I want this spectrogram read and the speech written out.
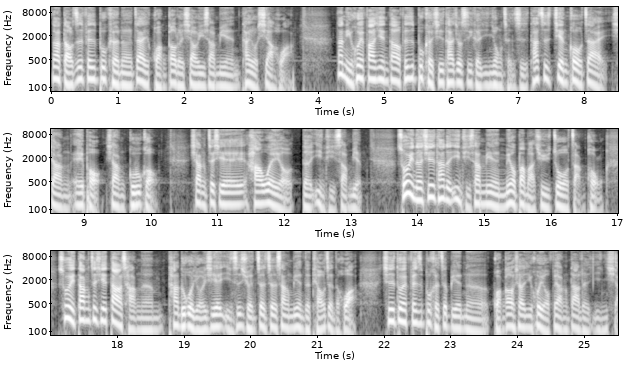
那导致 Facebook 呢在广告的效益上面它有下滑。那你会发现到 Facebook 其实它就是一个应用程式，它是建构在像 Apple、像 Google、像这些 Hardware 的硬体上面。所以呢，其实它的硬体上面没有办法去做掌控。所以当这些大厂呢，它如果有一些隐私权政策上面的调整的话，其实对 Facebook 这边呢，广告效益会有非常大的影响。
